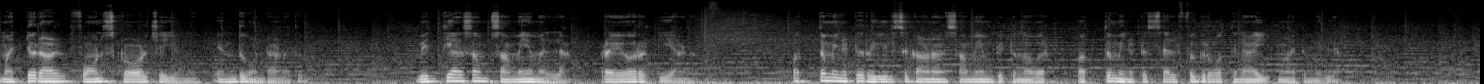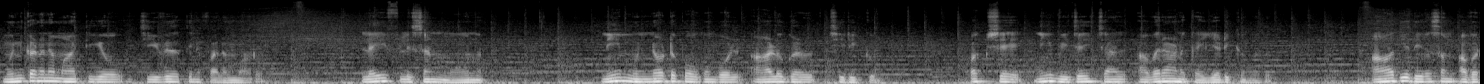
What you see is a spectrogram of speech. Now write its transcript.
മറ്റൊരാൾ ഫോൺ സ്ക്രോൾ ചെയ്യുന്നു. എന്തുകൊണ്ടാണത്? വ്യത്യാസം സമയമല്ല പ്രയോറിറ്റിയാണ് പത്ത് മിനിറ്റ് റീൽസ് കാണാൻ സമയം കിട്ടുന്നവർ പത്ത് മിനിറ്റ് സെൽഫ് ഗ്രോത്തിനായി മാറ്റുന്നില്ല. മുൻഗണന മാറ്റിയോ ജീവിതത്തിന് ഫലം മാറും. ലൈഫ് ലിസൺ മൂന്ന്. നീ മുന്നോട്ട് പോകുമ്പോൾ ആളുകൾ ചിരിക്കും. പക്ഷേ നീ വിജയിച്ചാൽ അവരാണ് കൈയടിക്കുന്നത്. ആദ്യ ദിവസം അവർ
